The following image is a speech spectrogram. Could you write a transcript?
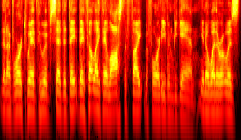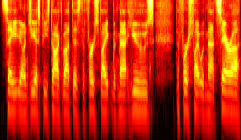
that I've worked with who have said that they they felt like they lost the fight before it even began. You know, whether it was say, you know, GSP's talked about this, the first fight with Matt Hughes, the first fight with Matt Serra.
